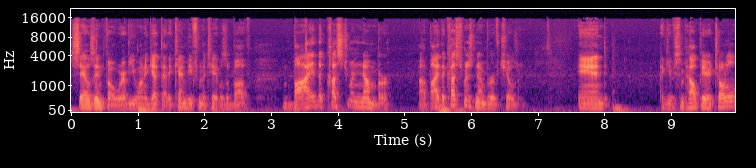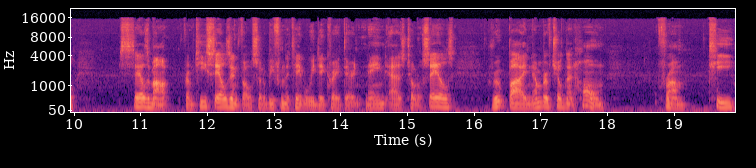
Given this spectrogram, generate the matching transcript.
sales info, wherever you want to get that. It can be from the tables above, by the customer number, uh, by the customer's number of children. And I give you some help here. Total sales amount from T sales info, so it'll be from the table we did create there, named as total sales, grouped by number of children at home from T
